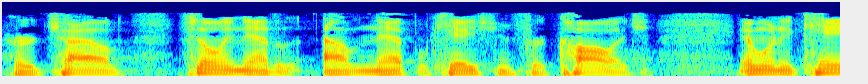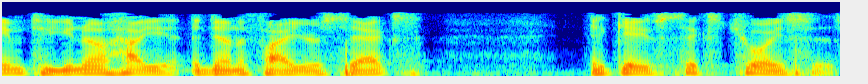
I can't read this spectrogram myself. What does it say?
her child filling out, out an application for college. And when it came to, you know how you identify your sex? It gave six choices.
